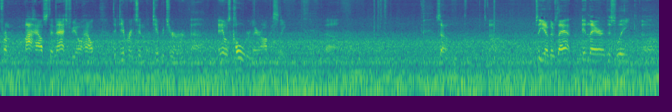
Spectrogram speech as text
from my house to Nashville how the difference in the temperature, uh, and it was colder there, obviously. Uh, so, um, so yeah, there's that in there this week. Um,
